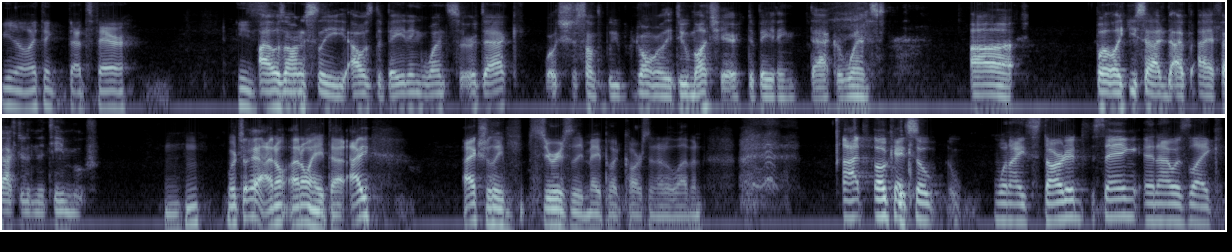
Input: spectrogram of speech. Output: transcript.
you know, I think that's fair. He's I was honestly, I was debating Wentz or Dak, which is something we don't really do much here, debating Dak or Wentz. Uh, but like you said, I, I factored in the team move. Mm-hmm. Which yeah, I don't. I don't hate that. I I actually seriously may put Carson at eleven. I, okay, so when I started saying, and I was like,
